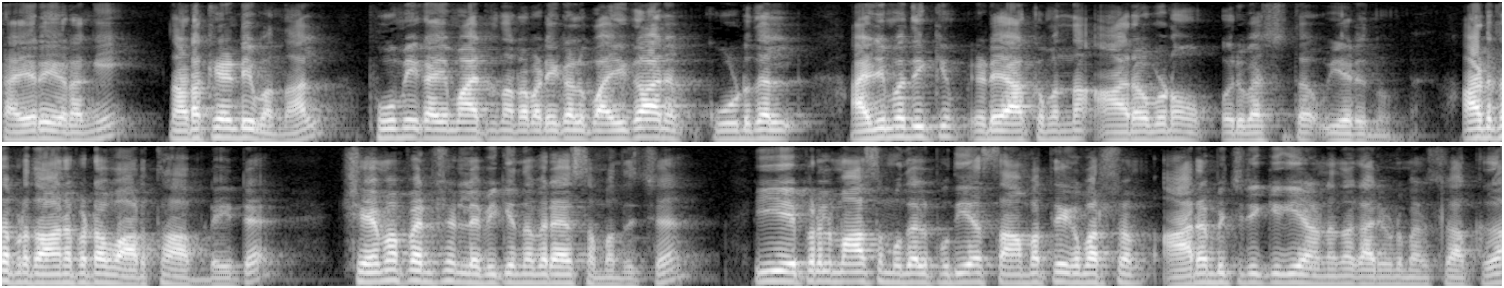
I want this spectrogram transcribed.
കയറിയിറങ്ങി നടക്കേണ്ടി വന്നാൽ ഭൂമി കൈമാറ്റ നടപടികൾ വൈകാനും കൂടുതൽ അഴിമതിക്കും ഇടയാക്കുമെന്ന ആരോപണവും ഒരു വശത്ത് ഉയരുന്നുണ്ട്. അടുത്ത പ്രധാനപ്പെട്ട വാർത്താ അപ്ഡേറ്റ് ക്ഷേമ പെൻഷൻ ലഭിക്കുന്നവരെ സംബന്ധിച്ച് ഈ ഏപ്രിൽ മാസം മുതൽ പുതിയ സാമ്പത്തിക വർഷം ആരംഭിച്ചിരിക്കുകയാണെന്ന കാര്യം കൂടി മനസ്സിലാക്കുക.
